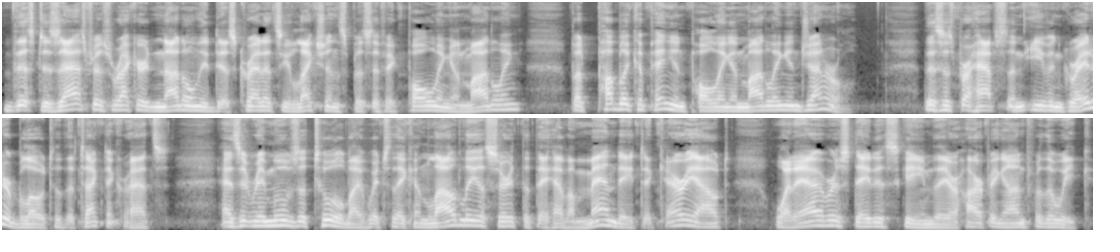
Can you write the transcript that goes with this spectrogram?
This disastrous record not only discredits election specific polling and modeling, but public opinion polling and modeling in general. This is perhaps an even greater blow to the technocrats, as it removes a tool by which they can loudly assert that they have a mandate to carry out whatever status scheme they are harping on for the week.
